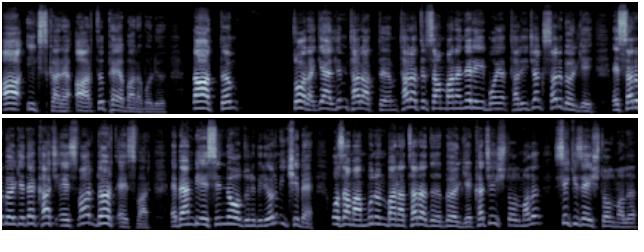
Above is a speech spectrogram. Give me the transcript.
ax kare artı p parabolü. Dağıttım. Sonra geldim tarattım. Taratırsam bana nereyi boya tarayacak? Sarı bölgeyi. E sarı bölgede kaç S var? 4 S var. E ben bir S'in ne olduğunu biliyorum 2B. O zaman bunun bana taradığı bölge kaça eşit olmalı? 8'e eşit olmalı.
